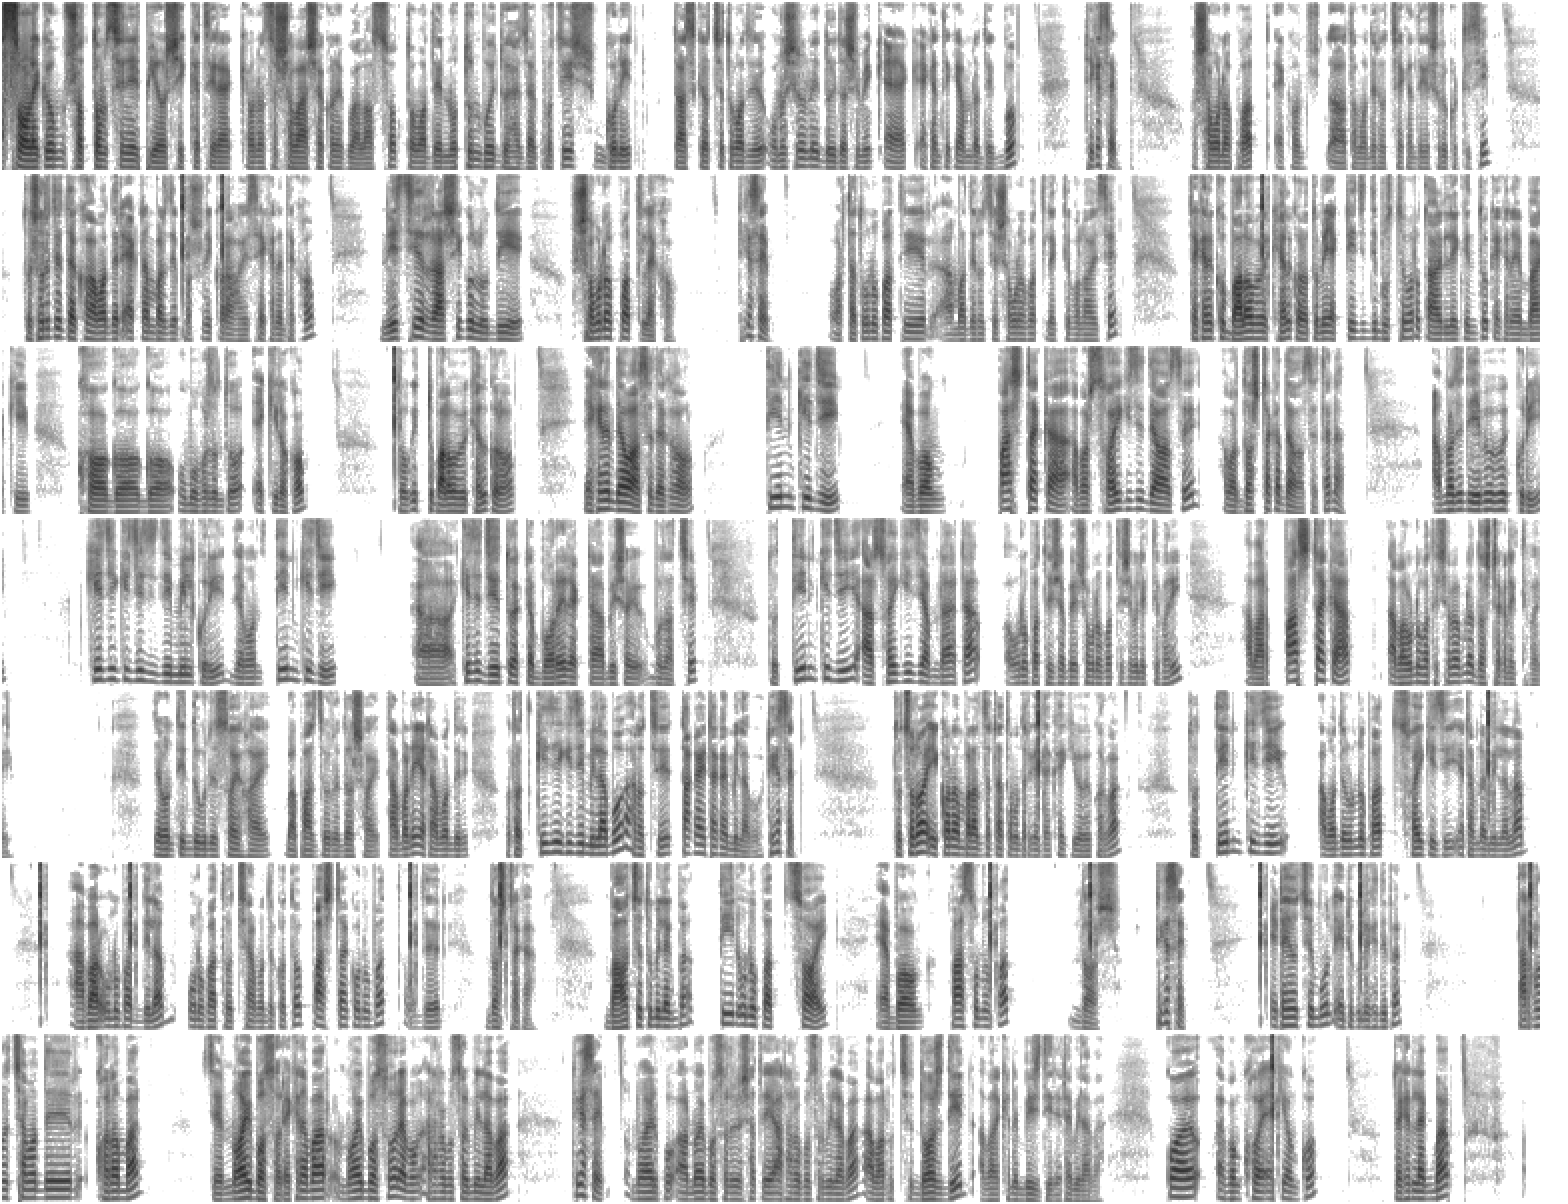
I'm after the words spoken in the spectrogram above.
আসসালামু আলাইকুম, সপ্তম শ্রেণির প্রিয় শিক্ষার্থীরা, কেমন আছো সবাই? আশা অনেক ভালো আছো। তোমাদের নতুন বই দুই পঁচিশ গণিত, তো আজকে হচ্ছে তোমাদের অনুশীলনী দুই দশমিক এক, এখান থেকে আমরা দেখব, ঠিক আছে? সমানুপাত এখন তোমাদের হচ্ছে এখান থেকে শুরু করতেছি। তো শুরুতে দেখো, আমাদের এক নাম্বার যে প্রশ্নটি করা হয়েছে, এখানে দেখো নিচের রাশিগুলো দিয়ে সমানুপাত লেখো, ঠিক আছে? অর্থাৎ অনুপাতের আমাদের হচ্ছে সমানুপাত লিখতে বলা হয়েছে। এখানে খুব ভালোভাবে খেয়াল করো, তুমি একটি যদি বুঝতে পারো, তাহলে কিন্তু এখানে বাকি খ, গ গ, উম পর্যন্ত একই রকম। তো একটু ভালোভাবে খেয়াল করো। এখানে দেওয়া আছে, দেখো, তিন কেজি এবং পাঁচ টাকা, আবার ছয় কেজি দেওয়া আছে, আবার দশ টাকা দেওয়া আছে, তাই না? আমরা যদি এভাবে করি, কেজি কেজি যদি মিল করি, যেমন তিন কেজি কেজি যেহেতু একটা বরের একটা বিষয় বোঝাচ্ছে, তো তিন কেজি আর ছয় কেজি আমরা এটা অনুপাত হিসাবে, সমানুপাত হিসাবে লিখতে পারি। আবার পাঁচ টাকা, আবার অনুপাত হিসাবে আমরা দশ টাকা লিখতে পারি। যেমন তিন দুগুণে ছয় হয় বা পাঁচ দুগুণে দশ হয়, তার মানে এটা আমাদের অর্থাৎ কেজি কেজি মিলাবো আর হচ্ছে টাকায় টাকায় মিলাবো, ঠিক আছে? তো চলো এই ক নাম্বার আনসারটা তোমাদেরকে দেখাই কীভাবে করবা। তো তিন কেজি আমাদের অনুপাত, ছয় কেজি, এটা আমরা মিলালাম। আবার অনুপাত দিলাম, অনুপাত হচ্ছে আমাদের কত? পাঁচ টাকা অনুপাত, আমাদের দশ টাকা। বা হচ্ছে তুমি লিখবা, তিন অনুপাত ছয় এবং পাঁচ অনুপাত দশ। ঠিক আছে? এটাই হচ্ছে মূল, এটুকু লিখে দিবা। তারপর হচ্ছে আমাদের খ নাম্বার, যে নয় বছর, এখানে আবার নয় বছর এবং আঠারো বছর মিলাবা। ঠিক আছে? নয়ের নয় বছরের সাথে আঠারো বছর মিলাবা, আবার হচ্ছে দশ দিন, আবার এখানে বিশ দিন, এটা মিলাবা। ক এবং খ একই অঙ্ক। তো এখানে লিখবা,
